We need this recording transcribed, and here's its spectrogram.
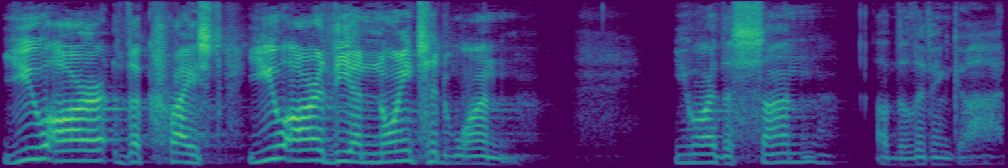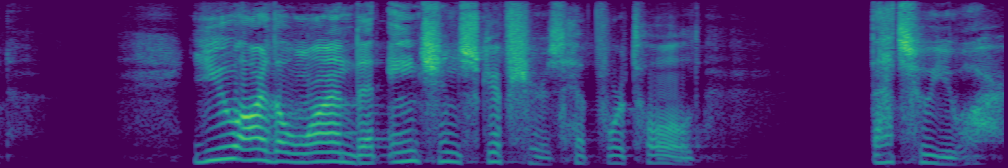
You are the Christ. You are the anointed one. You are the Son of the living God. You are the one that ancient scriptures have foretold. That's who you are.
